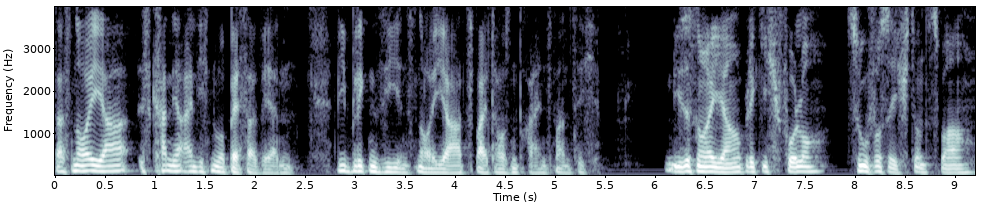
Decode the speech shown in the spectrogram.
das neue Jahr, es kann ja eigentlich nur besser werden. Wie blicken Sie ins neue Jahr 2023? In dieses neue Jahr blicke ich voller Zuversicht und zwar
